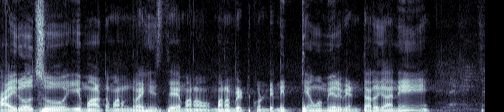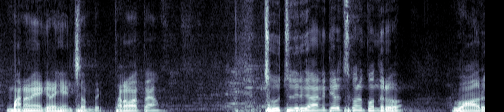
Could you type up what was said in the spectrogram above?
ఆ ఈరోజు ఈ మాట మనం గ్రహిస్తే మనం మనం పెట్టుకుంటే నిత్యము మీరు వింటారు కానీ మనమే గ్రహించింది. తర్వాత చూచుదురు కానీ తెలుసుకొని కొందరు వారు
